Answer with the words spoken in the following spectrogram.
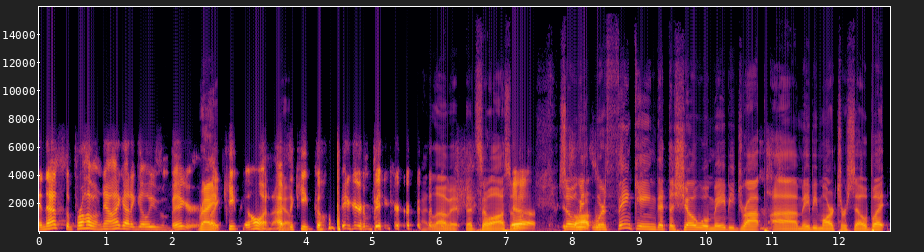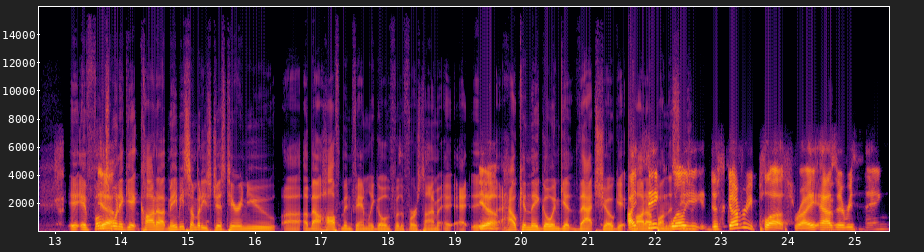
and that's the problem now i got to go even bigger Right. like keep going i Yeah. have to keep going bigger and bigger I love it. That's so awesome. yeah So we, awesome. we're thinking that the show will maybe drop uh, maybe March or so, but if folks Yeah. want to get caught up, maybe somebody's just hearing you uh, about Hoffman Family Gold for the first time. Yeah. How can they go and get that show, get caught think up on the well, season? you, Discovery Plus, right, has everything,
